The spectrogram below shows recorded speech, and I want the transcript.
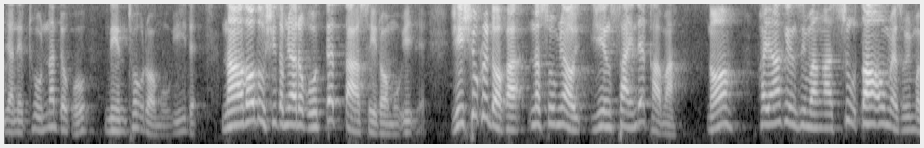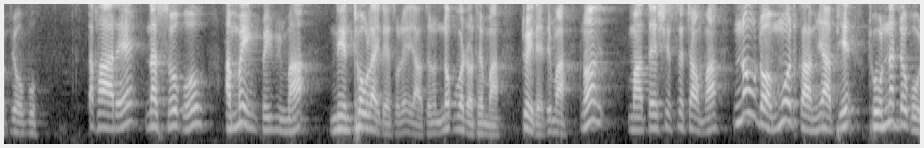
မြတ်နှင့်ထိုနတ်တို့ကိုနင်ထုတ်တော်မူ၏တဲ့နာသောသူရှိသမျှတို့ကိုတက်တာစေတော်မူ၏တဲ့ယေရှုခရစ်တော်ကနတ်ဆိုးမြောက်ရင်ဆိုင်တဲ့အခါမှာနော်ဖယားခင်စီမှာငါဆုတောင်းအောင်မယ်ဆိုပြီးမပြောဘူးတခါတည်းနတ်ဆိုးကိုအမိန်ပေးပြီးမှနင်ထုတ်လိုက်တယ်ဆိုတဲ့အရာကိုကျွန်တော်နှုတ်ကပတ်တော်ထဲမှာတွေ့တယ်ဒီမှာနော်မာသဲ86မှာနှုတ်တော်မွတ်ကာမြတ်ဖြင့်ထိုနတ်တို့ကို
